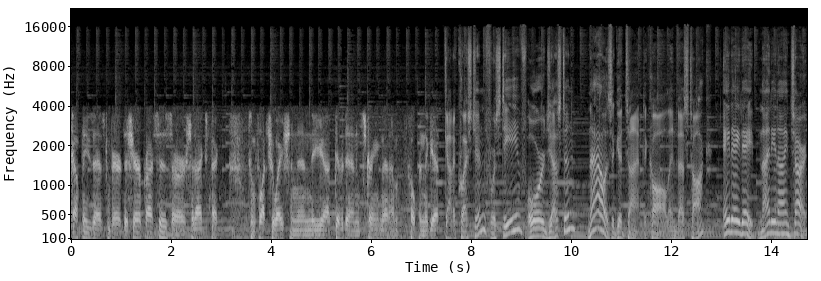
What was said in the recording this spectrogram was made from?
companies as compared to share prices, or should I expect some fluctuation in the uh, dividend stream that I'm hoping to get? Got a question for Steve or Justin? Now is a good time to call Invest Talk 888 99 Chart.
